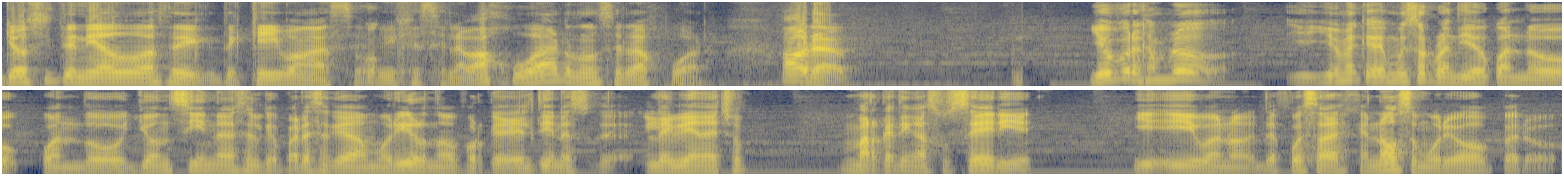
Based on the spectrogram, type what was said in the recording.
Yo sí tenía dudas de, de qué iban a hacer. Dije, ¿se la va a jugar o no se la va a jugar? Ahora, Yo, por ejemplo, yo me quedé muy sorprendido cuando, cuando John Cena es el que parece que va a morir, ¿no? Porque él tiene, le habían hecho marketing a su serie. Y, y bueno, después sabes que no se murió, pero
